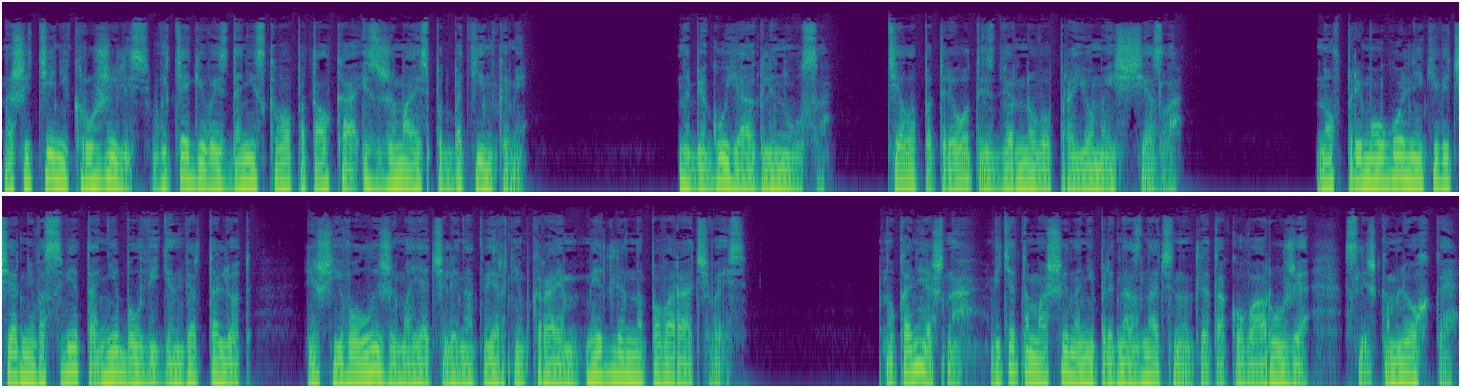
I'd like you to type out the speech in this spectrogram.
наши тени кружились, вытягиваясь до низкого потолка и сжимаясь под ботинками. На бегу я оглянулся. Тело патриота из дверного проема исчезло. Но в прямоугольнике вечернего света не был виден вертолет — Лишь его лыжи маячили над верхним краем, медленно поворачиваясь. Ну, конечно, ведь эта машина не предназначена для такого оружия, слишком легкая.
